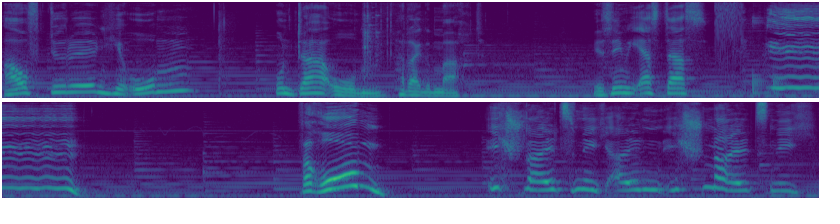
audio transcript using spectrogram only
Aufdüdeln, hier oben und da oben hat er gemacht. Jetzt nehme ich erst das. Warum? Ich schnall's nicht, Alten. Ich schnall's nicht.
